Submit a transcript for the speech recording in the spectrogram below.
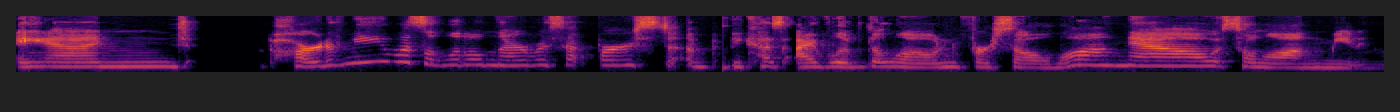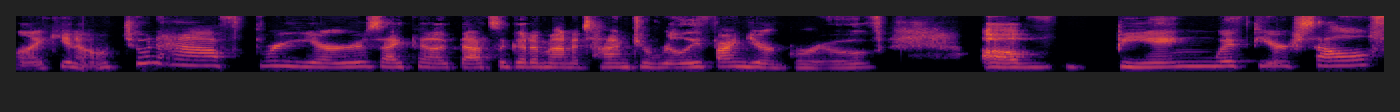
And part of me was a little nervous at first uh, because I've lived alone for so long now. So long, meaning like, you know, two and a half, three years. I feel like that's a good amount of time to really find your groove of being with yourself.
